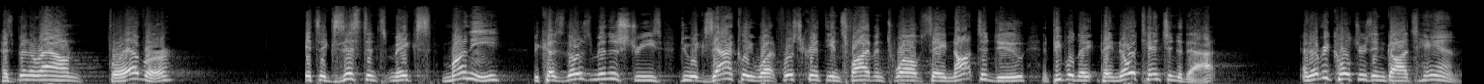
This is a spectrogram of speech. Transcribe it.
has been around forever. Its existence makes money because those ministries do exactly what 1 Corinthians 5 and 12 say not to do, and people pay no attention to that. And every culture is in God's hand.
